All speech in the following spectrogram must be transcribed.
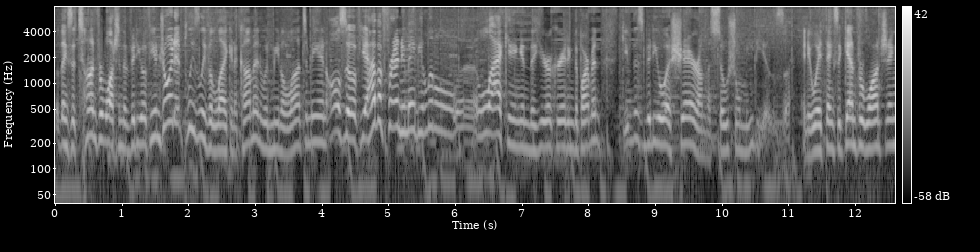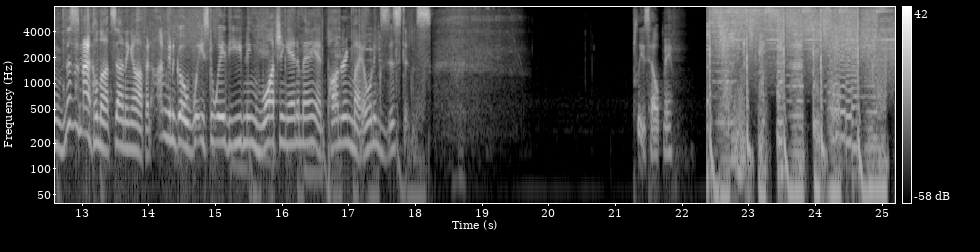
Well, thanks a ton for watching the video. If you enjoyed it, please leave a like and a comment. It would mean a lot to me. And also, if you have a friend who may be a little uh, lacking in the hero creating department, give this video a share on the social medias. Anyway, thanks again for watching. This is Macklenot signing off, and I'm gonna go waste away the evening watching anime and pondering my own existence. Please help me. Thank you.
